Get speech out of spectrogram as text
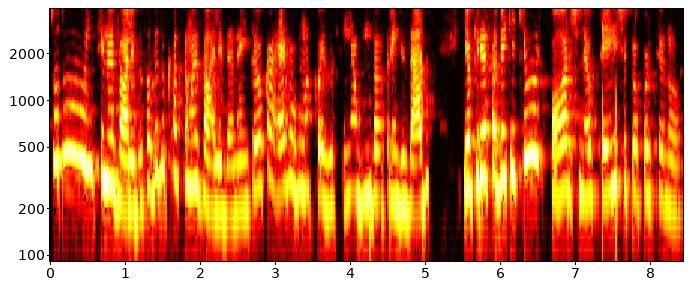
todo ensino é válido, toda educação é válida, né? Então eu carrego algumas coisas assim, alguns aprendizados e eu queria saber o que, que o esporte, né, o tênis te proporcionou.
